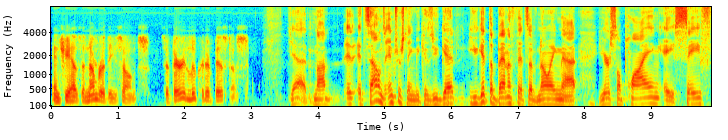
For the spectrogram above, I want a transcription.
and she has a number of these homes. It's a very lucrative business. Yeah, it's not. It, it sounds interesting because you get you get the benefits of knowing that you're supplying a safe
